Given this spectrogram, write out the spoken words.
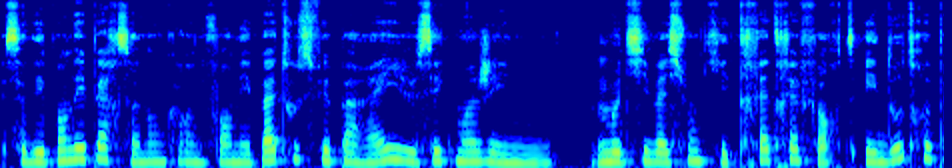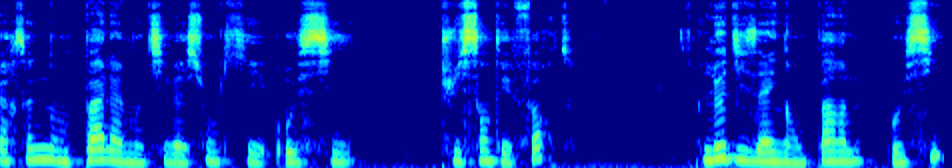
Ça dépend des personnes, encore une fois. On n'est pas tous fait pareil. Je sais que moi, j'ai une motivation qui est très très forte et d'autres personnes n'ont pas la motivation qui est aussi puissante et forte. Le design en parle aussi.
